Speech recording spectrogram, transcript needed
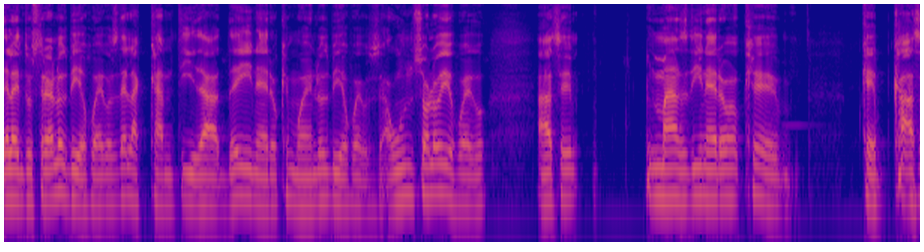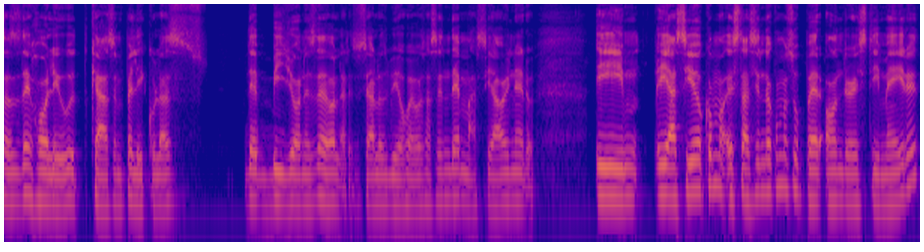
de la industria de los videojuegos, de la cantidad de dinero que mueven los videojuegos. O sea, un solo videojuego hace más dinero que, que casas de Hollywood que hacen películas de billones de dólares. O sea, los videojuegos hacen demasiado dinero. Y, y ha sido como, está siendo como súper underestimated,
